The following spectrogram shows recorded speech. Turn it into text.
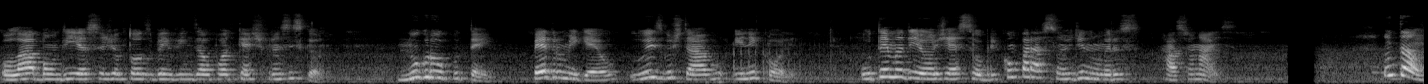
Olá, bom dia, sejam todos bem-vindos ao podcast franciscano. No grupo tem Pedro Miguel, Luiz Gustavo e Nicole. O tema de hoje é sobre comparações de números racionais. Então,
